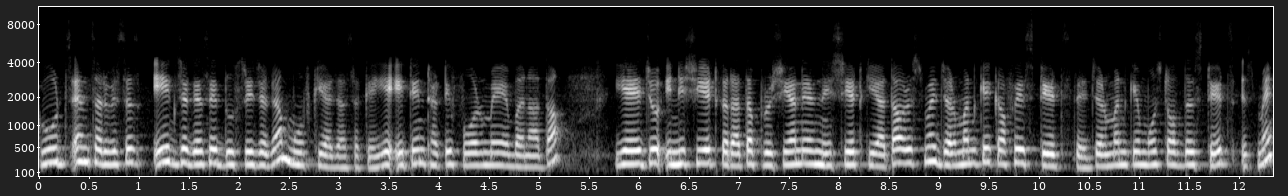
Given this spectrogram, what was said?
गुड्स एंड सर्विसेज़ एक जगह से दूसरी जगह मूव किया जा सके। ये 1834 में बना था। ये जो इनिशिएट करा था प्रोशिया ने इनिशिएट किया था, और इसमें जर्मन के काफ़ी स्टेट्स थे। जर्मन के मोस्ट ऑफ़ द स्टेट्स इसमें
